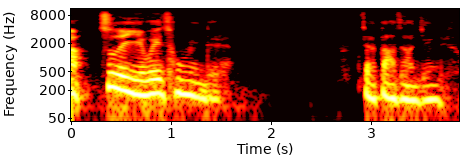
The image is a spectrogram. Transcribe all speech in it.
啊，自以为聪明的人，在大藏经里头，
